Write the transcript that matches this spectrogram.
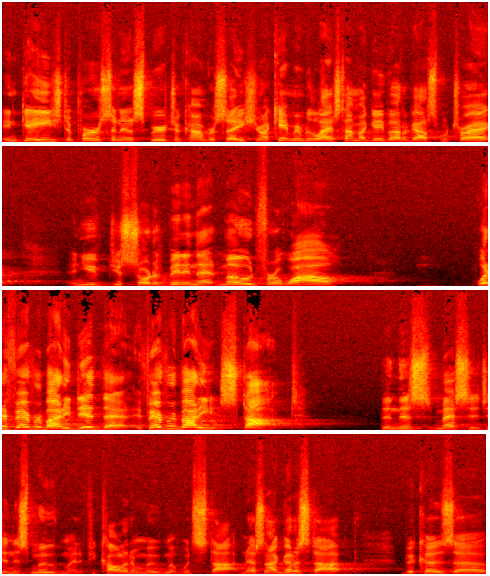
engaged a person in a spiritual conversation, or I can't remember the last time I gave out a gospel tract and you've just sort of been in that mode for a while. What if everybody did that? If everybody stopped, then this message and this movement, if you call it a movement, would stop. Now, it's not going to stop because uh,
